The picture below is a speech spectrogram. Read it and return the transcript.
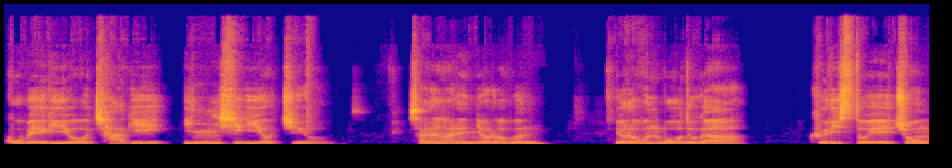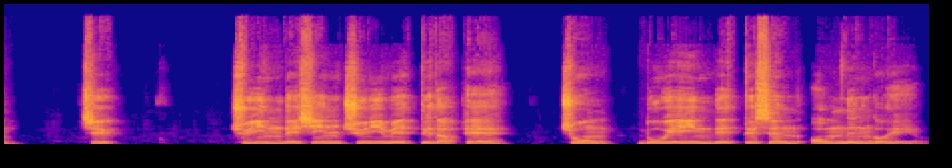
고백이요, 자기 인식이었지요. 사랑하는 여러분, 여러분 모두가 그리스도의 종, 즉, 주인 대신 주님의 뜻 앞에 종, 노예인 내 뜻은 없는 거예요.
